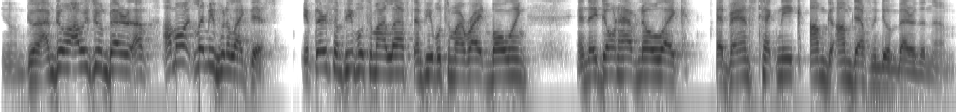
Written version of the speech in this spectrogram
You know, I'm doing I'm doing I was doing better. I'm, I'm let me put it like this. If there's some people to my left and people to my right bowling and they don't have no like advanced technique, I'm I'm definitely doing better than them.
